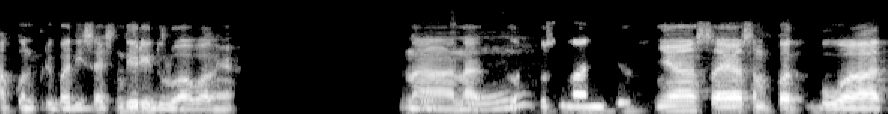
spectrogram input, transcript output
akun pribadi saya sendiri dulu awalnya. Nah, nah, Oke. lalu selanjutnya saya sempat buat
